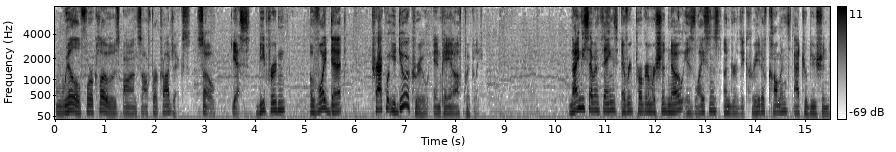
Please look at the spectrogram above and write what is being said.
will foreclose on software projects. So Yes, be prudent, avoid debt, track what you do accrue, and pay it off quickly. 97 Things Every Programmer Should Know is licensed under the Creative Commons Attribution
